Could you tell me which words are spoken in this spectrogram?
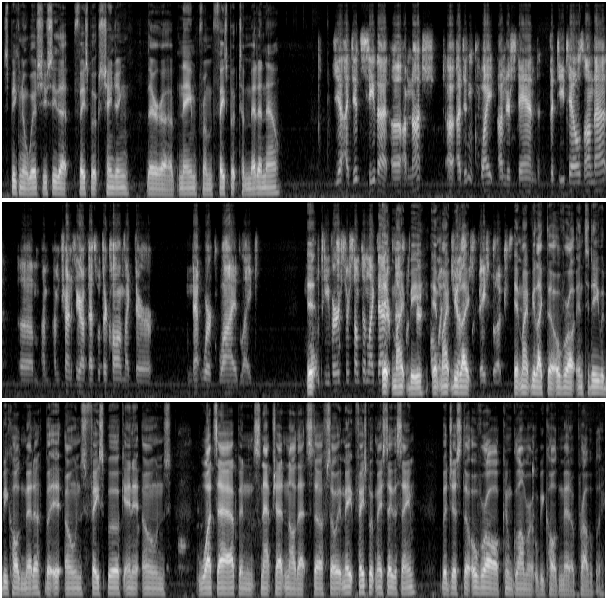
Speaking of which, you see that Facebook's changing their uh, name from Facebook to Meta now. Yeah, I did see that. Uh, I'm not. Sh- I didn't quite understand the details on that. Um, I'm, I'm trying to figure out if that's what they're calling like their network wide like or something like that. It might be. It might be like Facebook. It might be like the overall entity would be called Meta, but it owns Facebook and it owns WhatsApp and Snapchat and all that stuff. So it may Facebook may stay the same, but just the overall conglomerate will be called Meta probably.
